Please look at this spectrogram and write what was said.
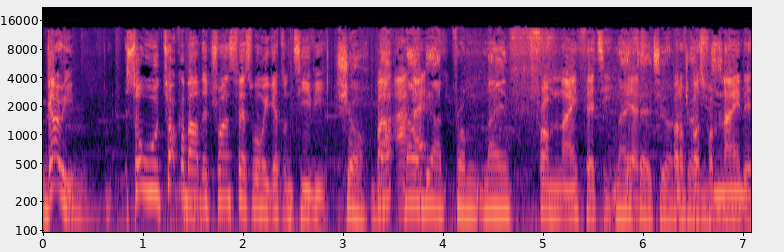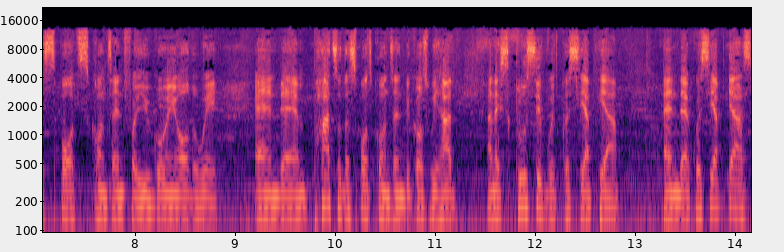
Gary, hmm. So we'll talk about the transfers when we get on TV. Sure. But that will be at from 9th. From 9.30. 9:30 yes. But of course from 9 there's sports content for you going all the way. And um, parts of the sports content because we had an exclusive with Kwesi. And uh, Kwesi has,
